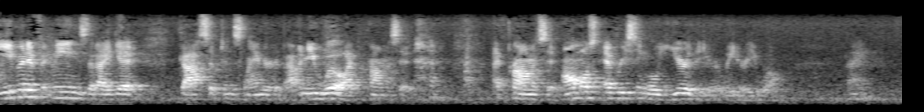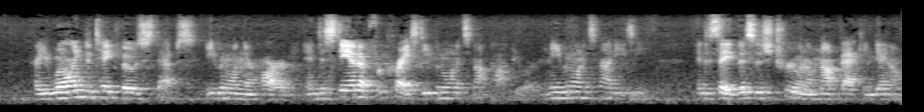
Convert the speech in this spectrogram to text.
even if it means that I get gossiped and slandered about? And you will, I promise it. I promise it. Almost every single year that you're a leader, you will. Are you willing to take those steps, even when they're hard, and to stand up for Christ, even when it's not popular, and even when it's not easy, and to say, This is true, and I'm not backing down?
